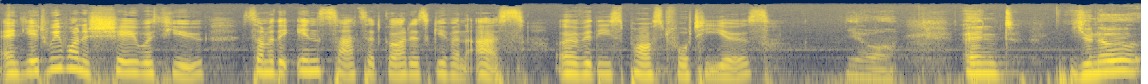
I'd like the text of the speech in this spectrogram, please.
And yet, we want to share with you some of the insights that God has given us over these past 40 years. Yeah. And, you know,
